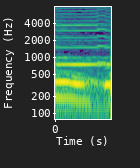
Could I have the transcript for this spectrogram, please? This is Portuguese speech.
Jesus.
